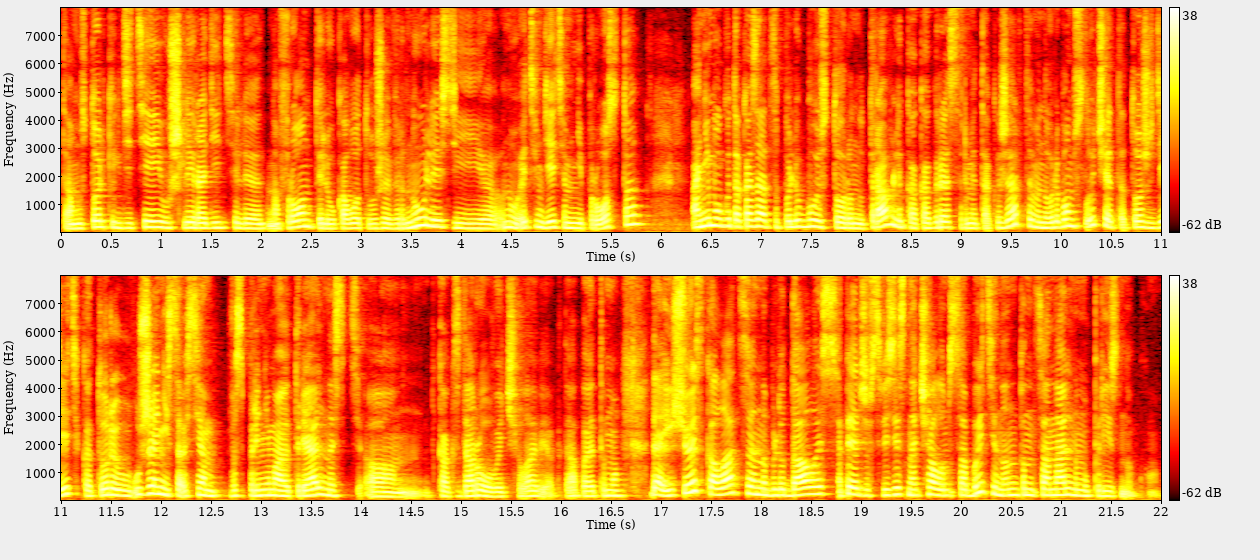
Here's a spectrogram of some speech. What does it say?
Там у стольких детей ушли родители на фронт или у кого-то уже вернулись. И ну, этим детям непросто. Они могут оказаться по любую сторону травли, как агрессорами, так и жертвами, но в любом случае это тоже дети, которые уже не совсем воспринимают реальность э, как здоровый человек. Да? Поэтому, да, еще эскалация наблюдалась, опять же, в связи с началом событий на национальному признаку.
